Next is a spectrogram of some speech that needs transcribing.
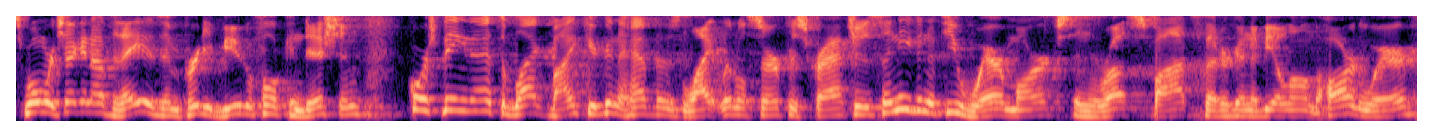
So what we're checking out today is in pretty beautiful condition. Of course, being that it's a black bike, you're going to have those light little surface scratches and even a few wear marks and rust spots that are going to be along the hardware,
